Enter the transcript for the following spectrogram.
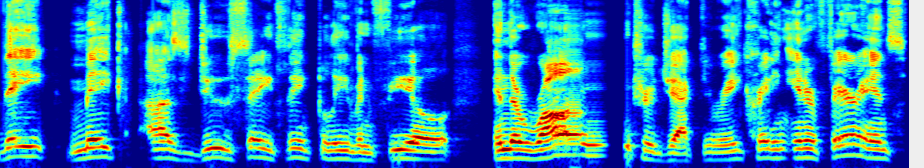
they make us do, say, think, believe, and feel in the wrong trajectory, creating interference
